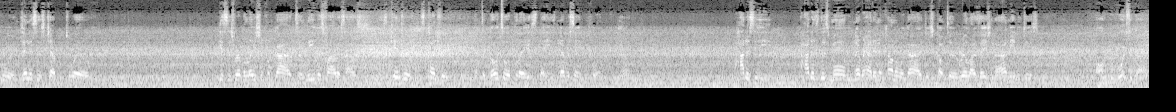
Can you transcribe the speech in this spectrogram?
who in Genesis chapter 12 gets this revelation from God to leave his father's house, his kindred, his country, and to go to a place that he's never seen before. Yeah. How does he? How does this man who never had an encounter with God just come to the realization that I need to just? Audible voice of God.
